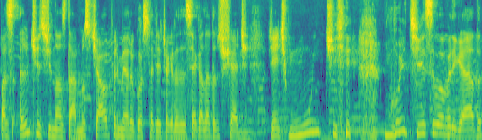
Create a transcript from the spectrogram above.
Mas antes de nós darmos tchau, eu primeiro gostaria de agradecer a galera do chat. Gente, muiti, muitíssimo obrigado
